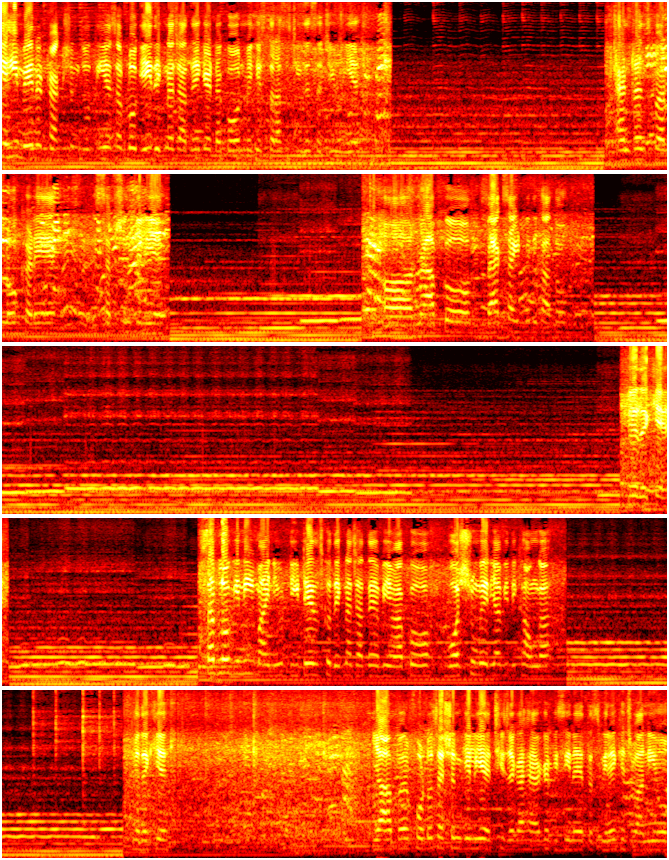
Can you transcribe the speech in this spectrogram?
यही मेन अट्रैक्शन होती हैं, सब लोग यही देखना चाहते हैं कि डकोर में किस तरह से चीज़ें सजी हुई हैं। एंट्रेंस पर लोग खड़े हैं रिसेप्शन के लिए। और मैं आपको बैक साइड भी दिखाता हूँ। ये देखिए। सब लोग इन्हीं माइन्यूट डिटेल्स को देखना चाहते हैं। अभी मैं आपको वॉशरूम एरिया भी दिखाऊँगा। ये देखिए। यहाँ पर फ़ोटो सेशन के लिए अच्छी जगह है। अगर किसी ने तस्वीरें खिंचवानी हो।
